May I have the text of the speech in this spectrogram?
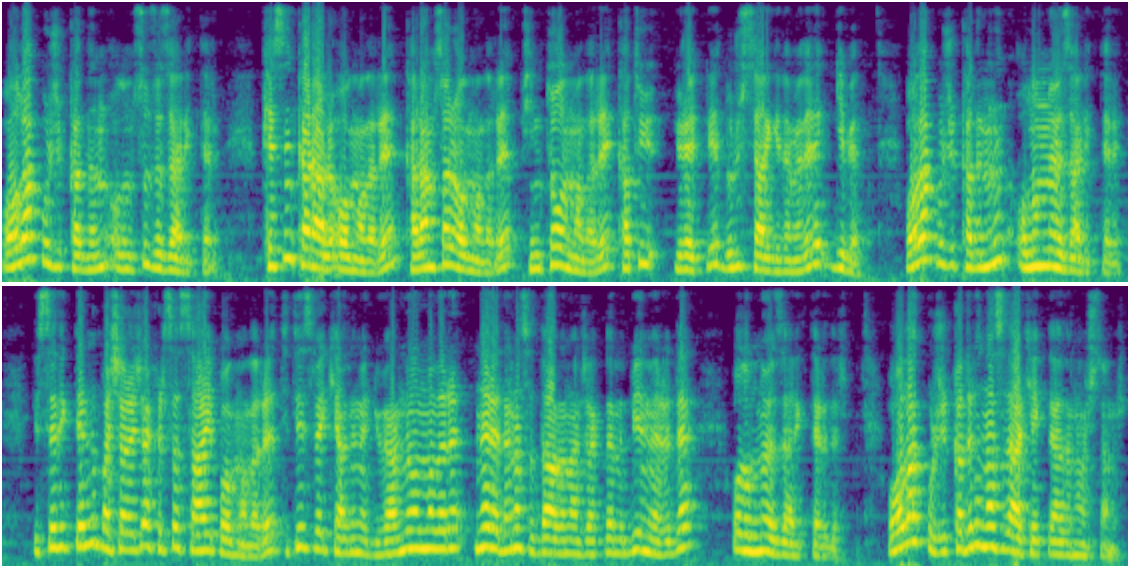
Oğlak burcu kadının olumsuz özellikleri kesin kararlı olmaları, karamsar olmaları, pinti olmaları, katı yürekli duruş sergilemeleri gibi. Oğlak burcu kadınının olumlu özellikleri İstediklerini başaracak hırsa sahip olmaları, titiz ve kendine güvenli olmaları, nerede nasıl davranacaklarını bilmeleri de olumlu özellikleridir. Oğlak Burcu kadını nasıl erkeklerden hoşlanır?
